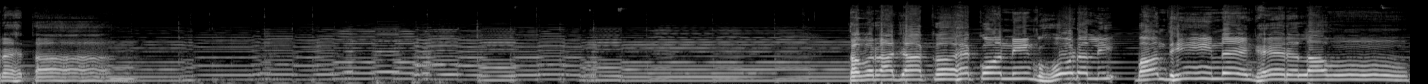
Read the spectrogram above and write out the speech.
રહેતા. તવ રાજા કહે, કોની ઘોડલી બાંધીને ઘેર લાવું?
